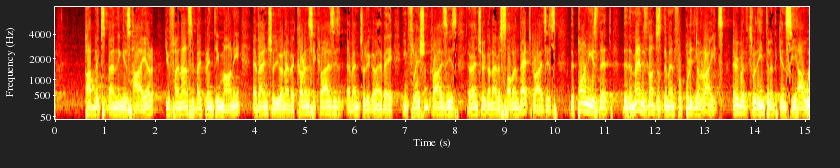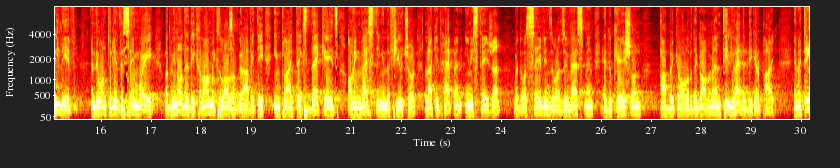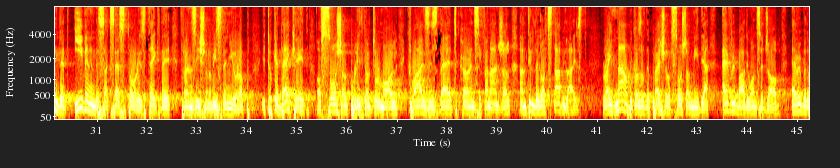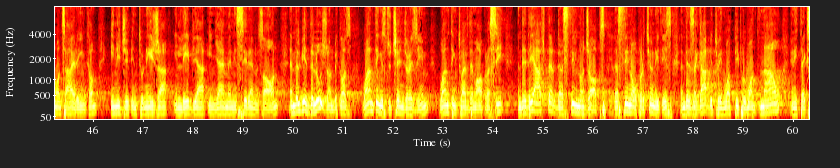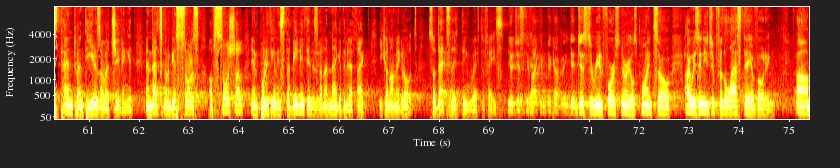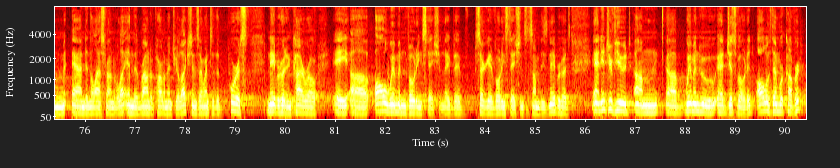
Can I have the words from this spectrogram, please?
Public spending is higher. You finance it by printing money. Eventually, you're going to have a currency crisis. Eventually, you're going to have an inflation crisis. Eventually, you're going to have a sovereign debt crisis. The point is that the demand is not just demand for political rights. Everybody through the internet can see how we live, and they want to live the same way. But we know that the economic laws of gravity imply takes decades of investing in the future, like it happened in East Asia, where there was savings, there was investment, education, public role of the government, until you had a bigger pie. And I think that even in the success stories, take the transition of Eastern Europe, it took a decade of social, political turmoil, crisis, debt, currency, financial, until they got stabilized. Right now, because of the pressure of social media, everybody wants a job, everybody wants a higher income in Egypt, in Tunisia, in Libya, in Yemen, in Syria, and so on. And there'll be a delusion because one thing is to change regime, one thing to have democracy, and the day after, there are still no jobs, there are still no opportunities, and there's a gap between what people want now, and it takes 10, 20 years of achieving it. And that's going to be a source of social and political instability that's going to negatively affect economic growth. So that's the thing we have to face. You know, just if I can pick up, just to reinforce Nouriel's point. So I was in Egypt for the last day of voting. Um, and in the last round of ele- in the round of parliamentary elections, I went to the poorest neighborhood in Cairo, a uh, all-women voting station. They, they've segregated voting stations in some of these neighborhoods, and interviewed um, uh, women who had just voted. All of them were covered.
